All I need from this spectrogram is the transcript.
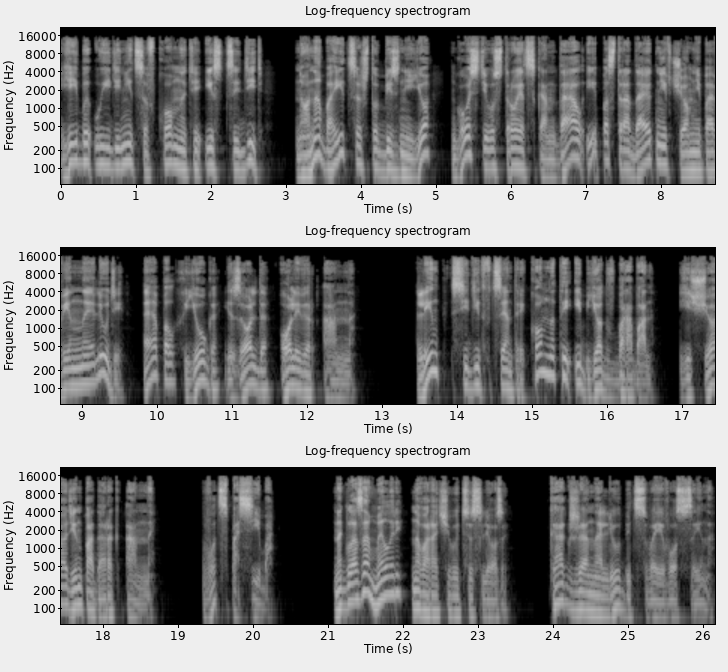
Ей бы уединиться в комнате и сцедить, но она боится, что без нее гости устроят скандал и пострадают ни в чем не повинные люди — Эппл, Хьюга, Изольда, Оливер, Анна. Линк сидит в центре комнаты и бьет в барабан. Еще один подарок Анны. Вот спасибо. На глаза Мэлори наворачиваются слезы. Как же она любит своего сына.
